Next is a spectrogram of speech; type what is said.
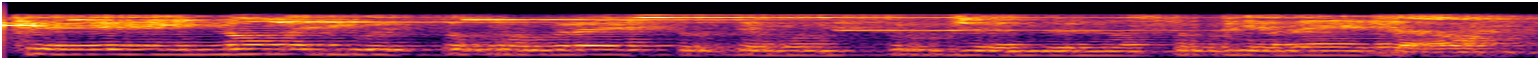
che in nome di questo progresso stiamo distruggendo il nostro pianeta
